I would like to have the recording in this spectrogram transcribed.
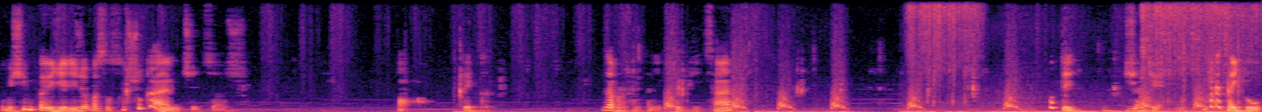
to byście mi powiedzieli, że was oszukałem czy coś. O, tyk. Zapraszam panie krwiopijce. O ty, dziadzie, wracaj tu.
